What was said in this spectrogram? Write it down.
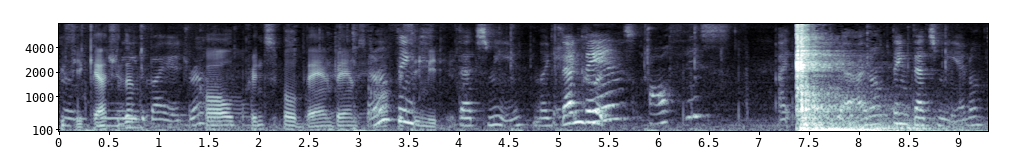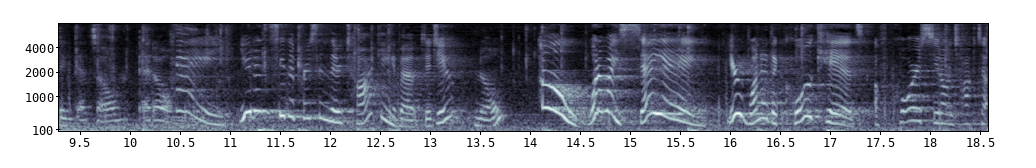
If you catch them, Accompanied by a drone. Call Principal Banban's I don't office think immediately. that's me. Like that Dan could. Dan's office? I yeah, I don't think that's me. I don't think that's all at all. Hey, you didn't see the person they're talking about, did you? No. Oh, what am I saying? You're one of the cool kids. Of course, you don't talk to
